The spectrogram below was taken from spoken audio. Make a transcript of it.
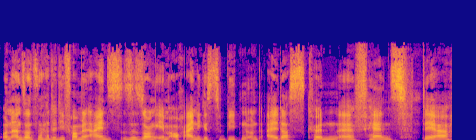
Und ansonsten hatte die Formel 1 Saison eben auch einiges zu bieten. Und all das können äh, Fans der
